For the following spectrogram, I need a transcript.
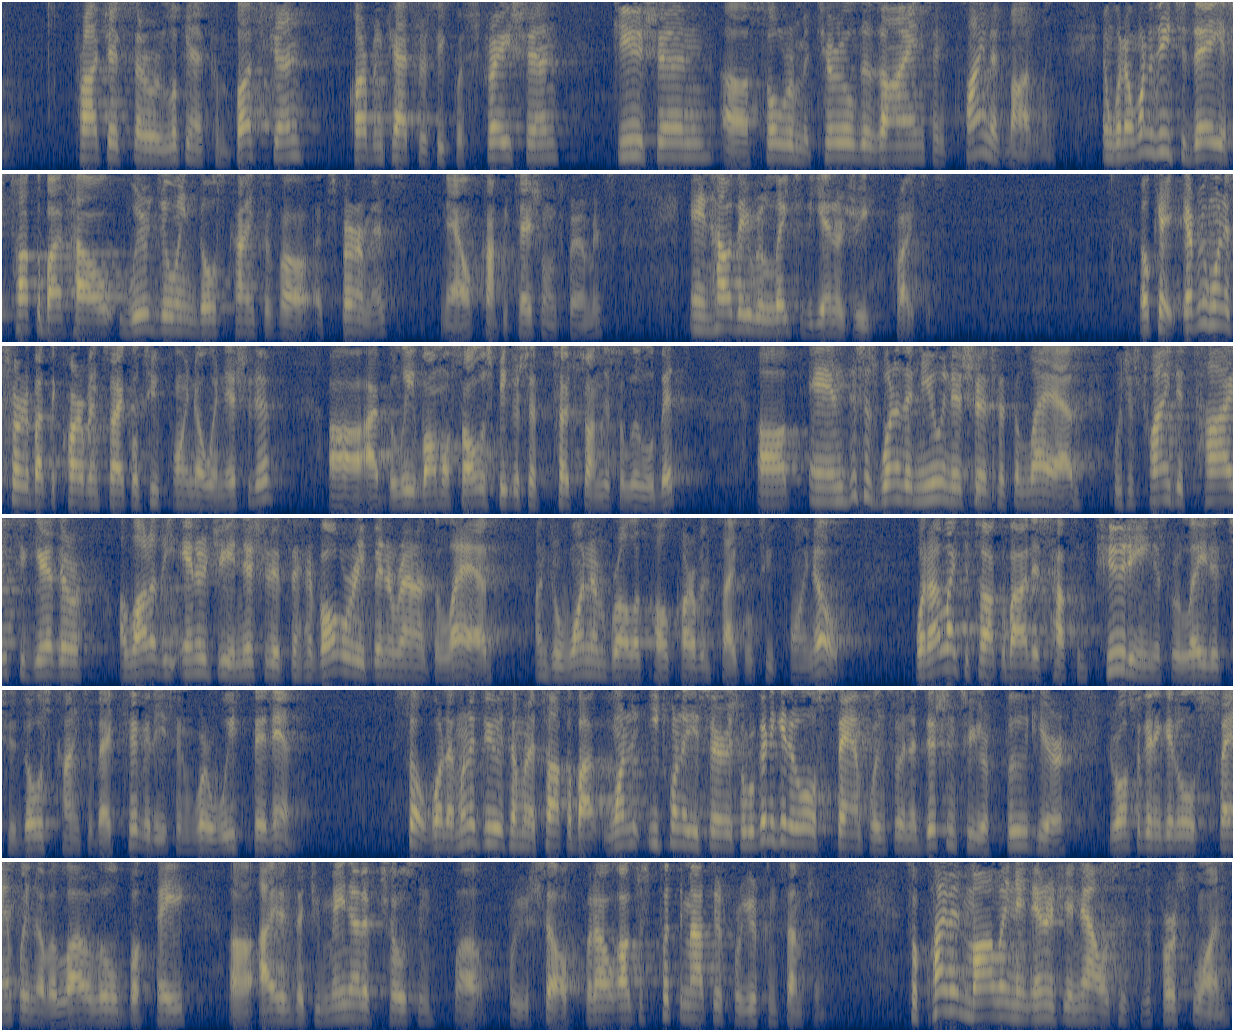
projects that are looking at combustion, carbon capture sequestration, fusion, uh, solar material designs, and climate modeling. And what I want to do today is talk about how we're doing those kinds of uh, experiments now, computational experiments, and how they relate to the energy crisis. Okay, everyone has heard about the Carbon Cycle 2.0 initiative. Uh, I believe almost all the speakers have touched on this a little bit. Uh, and this is one of the new initiatives at the lab, which is trying to tie together a lot of the energy initiatives that have already been around at the lab under one umbrella called Carbon Cycle 2.0. What I like to talk about is how computing is related to those kinds of activities and where we fit in. So what I'm going to do is I'm going to talk about one, each one of these areas. So we're going to get a little sampling. So in addition to your food here, you're also going to get a little sampling of a lot of little buffet uh, items that you may not have chosen uh, for yourself, but I'll, I'll, just put them out there for your consumption. So climate modeling and energy analysis is the first one.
